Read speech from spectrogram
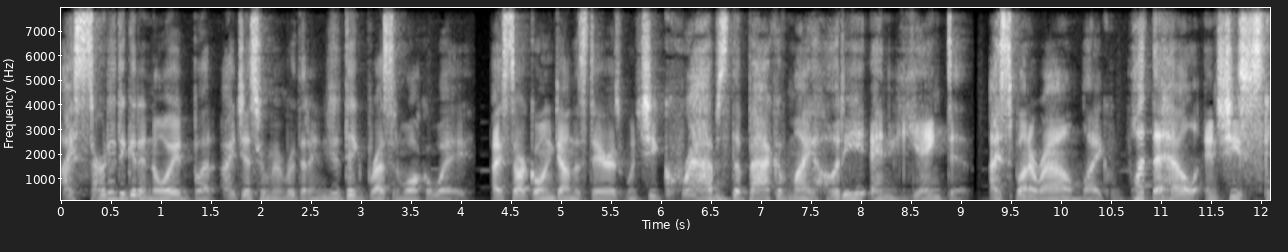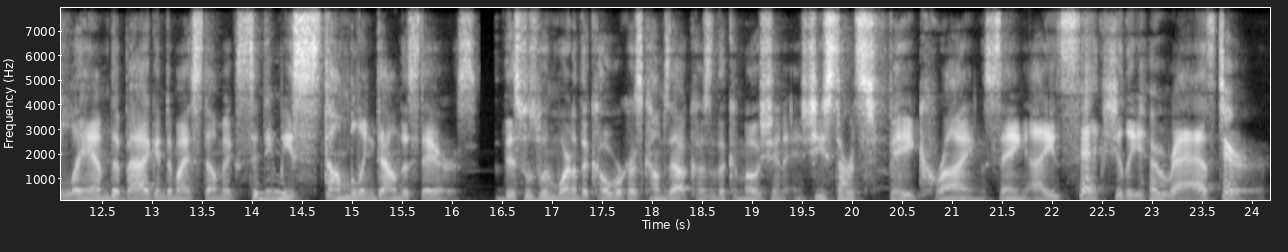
I started to get annoyed, but I just remembered that I needed to take breaths and walk away. I start going down the stairs when she grabs the back of my hoodie and yanked it. I spun around like, what the hell? And she slammed the bag into my stomach, sending me stumbling down the stairs. This was when one of the coworkers comes out because of the commotion and she starts fake crying, saying I sexually harassed her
